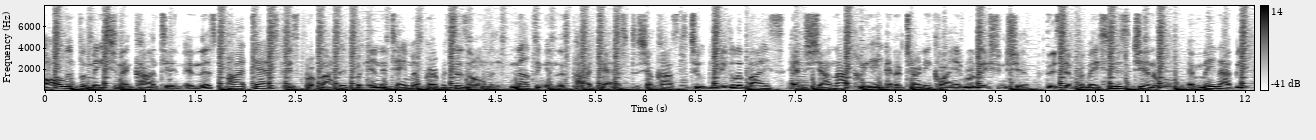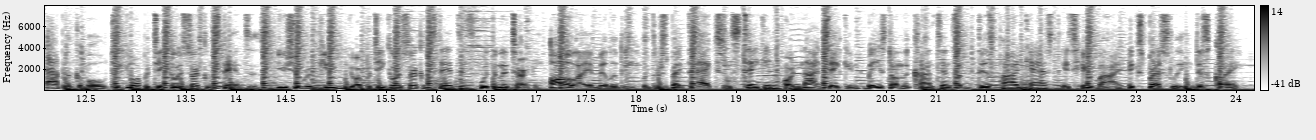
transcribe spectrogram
All information and content in this podcast is provided for entertainment purposes only. Nothing in this podcast shall constitute legal advice and shall not create an attorney client relationship. This information is general and may not be applicable to your particular circumstances. You should review your particular circumstances with an attorney. All liability with respect to actions taken or not taken based on the contents of this podcast is hereby expressly disclaimed.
